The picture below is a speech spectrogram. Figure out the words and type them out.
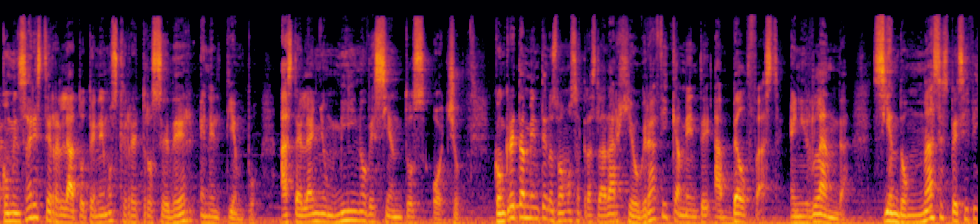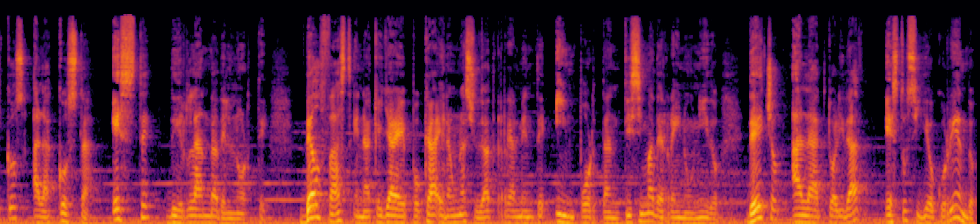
comenzar este relato tenemos que retroceder en el tiempo, hasta el año 1908. Concretamente nos vamos a trasladar geográficamente a Belfast, en Irlanda, siendo más específicos a la costa este de Irlanda del Norte. Belfast en aquella época era una ciudad realmente importantísima de Reino Unido. De hecho, a la actualidad esto sigue ocurriendo,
